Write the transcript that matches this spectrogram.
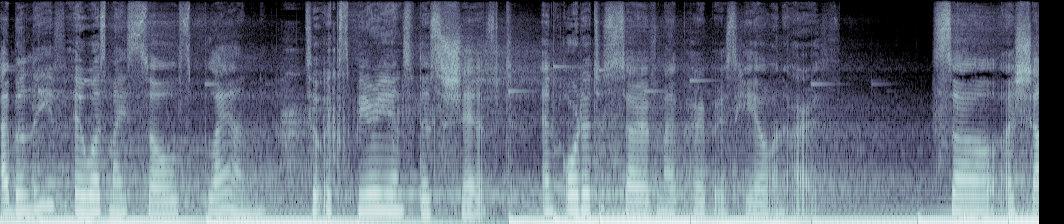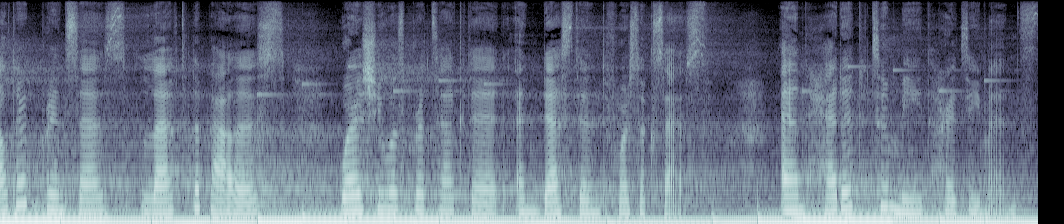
I believe it was my soul's plan to experience this shift in order to serve my purpose here on earth. So, a sheltered princess left the palace where she was protected and destined for success and headed to meet her demons.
